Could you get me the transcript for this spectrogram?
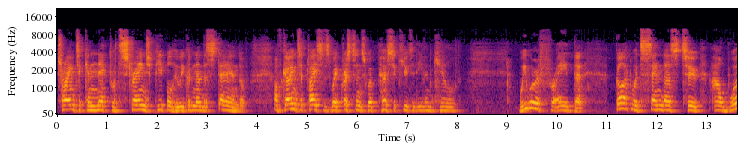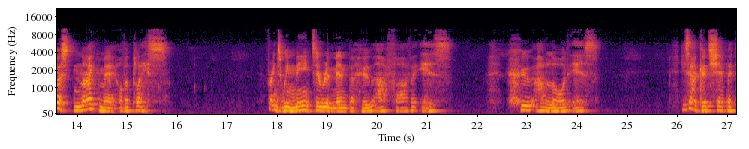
trying to connect with strange people who we couldn't understand, of, of going to places where Christians were persecuted, even killed. We were afraid that God would send us to our worst nightmare of a place. Friends, we need to remember who our Father is who our Lord is. He's our good shepherd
